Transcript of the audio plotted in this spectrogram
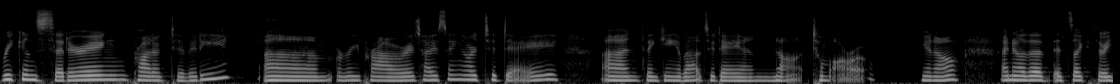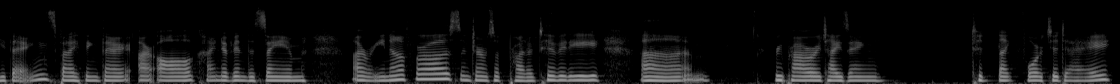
reconsidering productivity, um, reprioritizing our today, and thinking about today and not tomorrow. You know, I know that it's like three things, but I think they are all kind of in the same arena for us in terms of productivity, um, reprioritizing to like for today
